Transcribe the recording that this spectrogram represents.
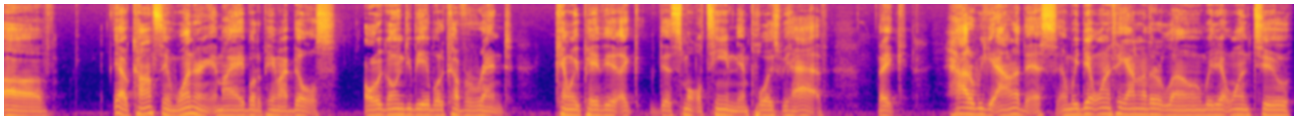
of you know constantly wondering, am I able to pay my bills? Are we going to be able to cover rent? Can we pay the like the small team, the employees we have? Like, how do we get out of this? And we didn't want to take out another loan. We didn't want to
